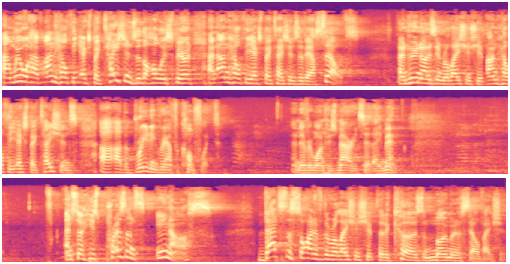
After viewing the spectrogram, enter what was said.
and we will have unhealthy expectations of the Holy Spirit and unhealthy expectations of ourselves. And who knows in relationship, unhealthy expectations are, are the breeding ground for conflict. And everyone who's married said amen. And so, his presence in us, that's the side of the relationship that occurs the moment of salvation.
